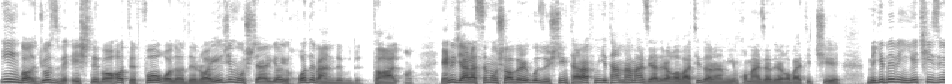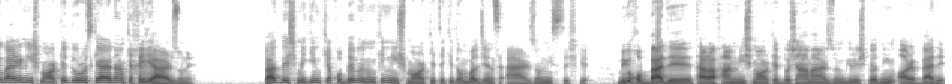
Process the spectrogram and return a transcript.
این باز جزو اشتباهات فوق العاده رایج مشتریای خود بنده بوده تا الان. یعنی جلسه مشاوره گذاشتیم طرف میگه تمام مزیت رقابتی دارم. میگیم خب مزیت رقابتی چیه؟ میگه ببین یه چیزی رو برای نیش مارکت درست کردم که خیلی ارزونه. بعد بهش میگیم که خب ببین اون که نیش مارکته که دنبال جنس ارزون نیستش که. میگه خب بده طرف هم نیش مارکت باشه هم ارزون گیرش بیاد. میگیم آره بده.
